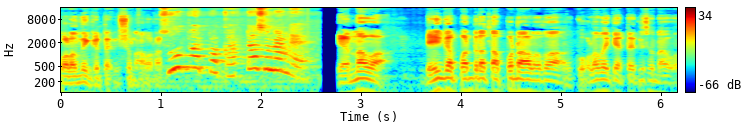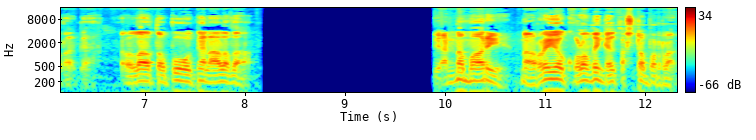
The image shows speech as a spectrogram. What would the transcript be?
குழந்தைங்க டென்ஷன் ஆகுறாங்க. சூப்பர்ப்பா கரெக்டாக சொன்னாங்க. என்னவா? நீங்க பண்ற தப்புனால தான் குழந்தைங்க டென்ஷன் ஆகுறாங்க. எல்லா தப்பும் உங்களால தான். என்ன மாதிரி நிறைய குழந்தைங்க கஷ்டப்படுறாங்க.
